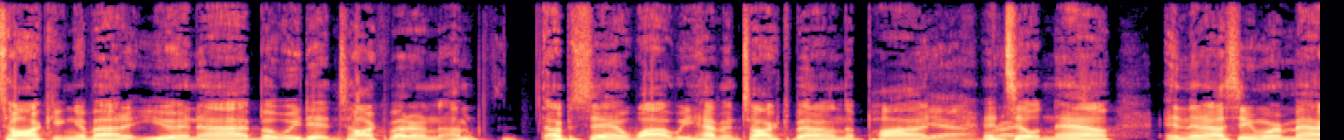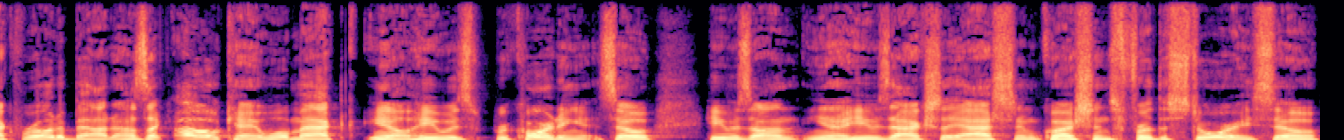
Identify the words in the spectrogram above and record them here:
talking about it, you and I, but we didn't talk about it. On, I'm. I'm saying why we haven't talked about it on the pod Yeah, right. until now. And then I seen where Mac wrote about it. And I was like, oh, okay. Well, Mac, you know, he was recording it, so he was on. You know, he was actually asking him questions for the story. So,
